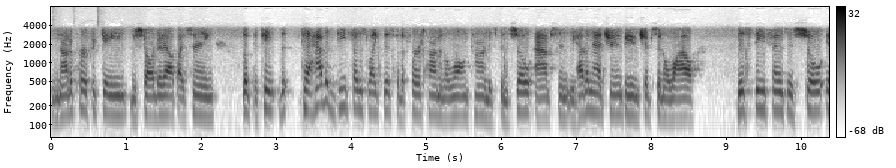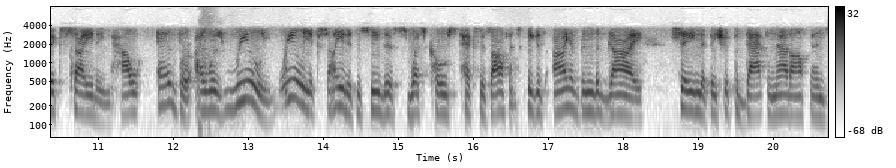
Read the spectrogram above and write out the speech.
not a perfect game. You started out by saying, look, the team the, to have a defense like this for the first time in a long time. It's been so absent. We haven't had championships in a while. This defense is so exciting. How exciting. However, I was really, really excited to see this West Coast Texas offense because I have been the guy saying that they should put Dak in that offense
